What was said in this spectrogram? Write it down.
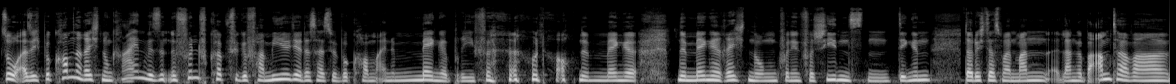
So, also ich bekomme eine Rechnung rein. Wir sind eine fünfköpfige Familie, das heißt, wir bekommen eine Menge Briefe und auch eine Menge, eine Menge Rechnungen von den verschiedensten Dingen. Dadurch, dass mein Mann lange Beamter war,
